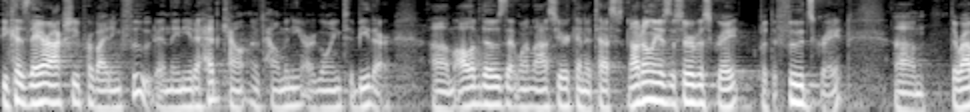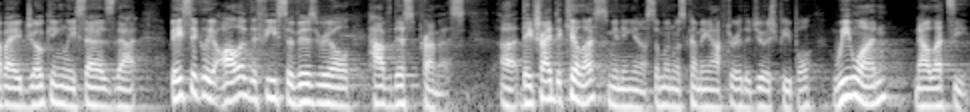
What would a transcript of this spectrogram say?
because they are actually providing food, and they need a head count of how many are going to be there. Um, all of those that went last year can attest. Not only is the service great, but the food's great. Um, the rabbi jokingly says that basically all of the feasts of Israel have this premise uh, they tried to kill us, meaning, you know, someone was coming after the Jewish people. We won, now let's eat.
